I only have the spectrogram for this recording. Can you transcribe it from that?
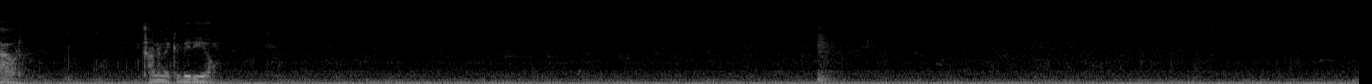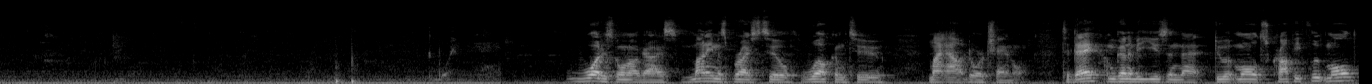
loud. I'm trying to make a video. What is going on guys? My name is Bryce Teal. Welcome to my outdoor channel. Today I'm going to be using that Do It Molds crappie fluke mold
